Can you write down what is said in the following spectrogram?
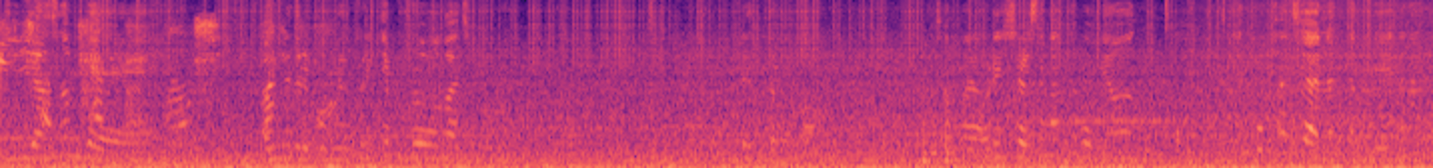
일년 선배 언니들 보면 그렇게 부러워가지고 그랬던 거. 정말 어린 시절 생각해보면 행복하지 않았던 게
